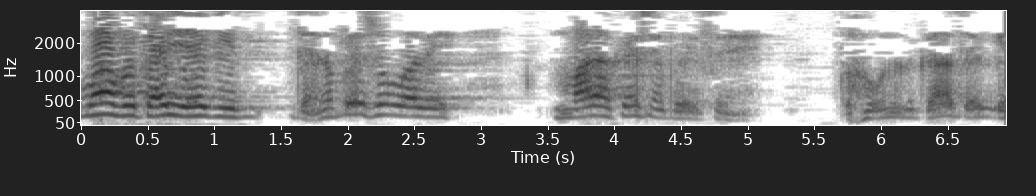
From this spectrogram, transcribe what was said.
वहाँ बताई है कि धन पैसों वाले माला कैसे पैसे हैं? तो उन्होंने कहा था कि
